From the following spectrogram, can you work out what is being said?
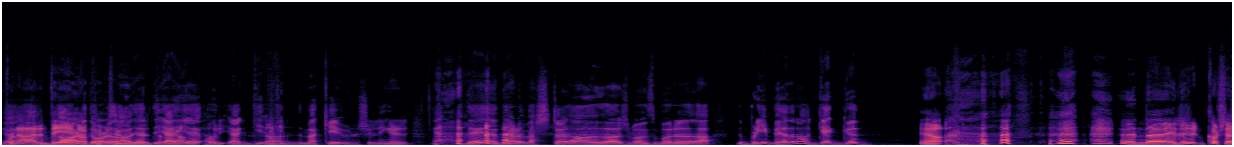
For det er en del da av kulturen Jeg, jeg, jeg, jeg, finner meg ikke i unnskyldninger. Det, det er det verste. Ja, det er så mange som bare Ja, det blir bedre, da. Get good. Ja. Men, eh, eller kanskje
